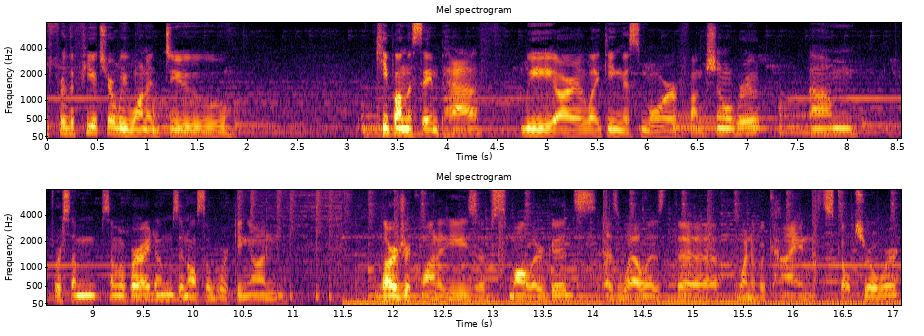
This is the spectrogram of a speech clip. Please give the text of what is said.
for the future, we want to do keep on the same path. We are liking this more functional route um, for some some of our items, and also working on larger quantities of smaller goods, as well as the one-of-a-kind sculptural work.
